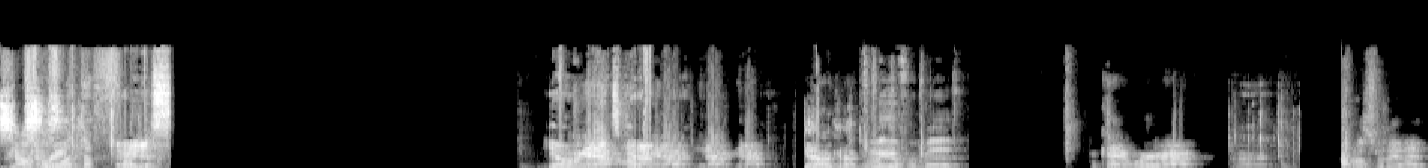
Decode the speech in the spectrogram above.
Scouts What right. the fuck? Hey, just- Yo, Oh, we get need out, to get get out. out, get out, get out. Get out, get out, I'm get gonna out. go for med. Okay, we're out. Alright. Purple's really lit.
